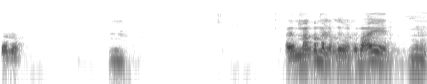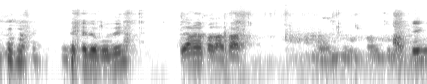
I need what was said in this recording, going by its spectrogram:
Pero, ay umaga, manok din ako sa bahay eh. Mm. Din. Kaya nga patatas. Pag dumating,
